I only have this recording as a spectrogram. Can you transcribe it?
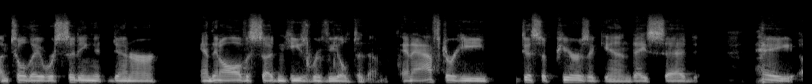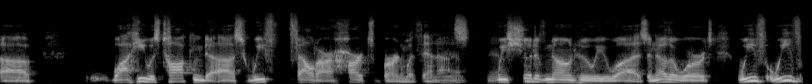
until they were sitting at dinner, and then all of a sudden he's revealed to them. And after he disappears again, they said, "Hey." Uh, while he was talking to us, we felt our hearts burn within us. Yeah, yeah. We should have known who he was. In other words, we've we've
